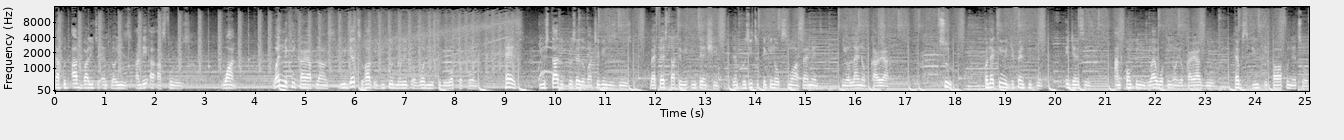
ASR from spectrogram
that could add value to employees, and they are as follows 1. When making career plans, you get to have a detailed knowledge of what needs to be worked upon. Hence, you start the process of achieving these goals by first starting with internships, then proceed to taking up small assignments in your line of career. 2. Connecting with different people, agencies, and companies while working on your career goal helps build a powerful network.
